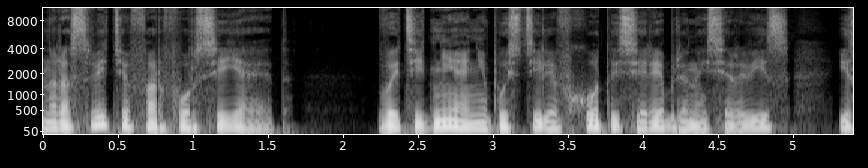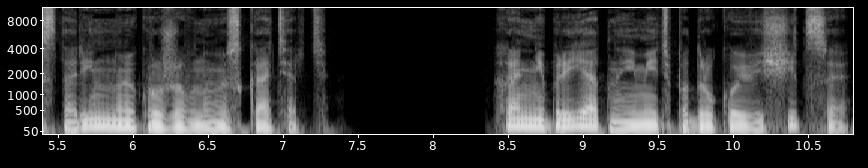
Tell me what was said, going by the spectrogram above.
На рассвете фарфор сияет. В эти дни они пустили в ход и серебряный сервиз, и старинную кружевную скатерть. Ханне приятно иметь под рукой вещицы,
